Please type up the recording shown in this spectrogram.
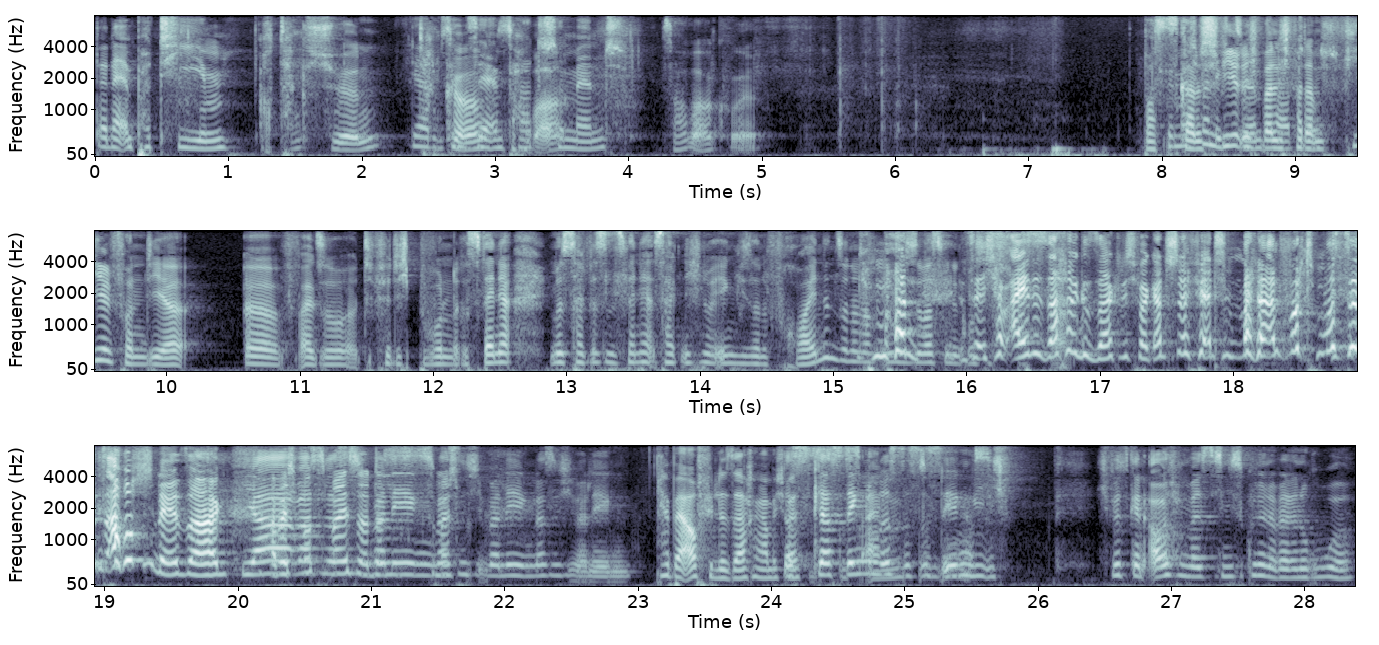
Deine Empathie. Ach, danke schön. Ja, du bist Danke. ein sehr empathischer. Mensch. Sauber, cool. Boah, es ist gerade schwierig, weil ich verdammt viel von dir, äh, also für dich bewundere. Svenja, ihr müsst halt wissen, Svenja ist halt nicht nur irgendwie so eine Freundin, sondern auch irgendwie sowas wie eine Also große ich habe eine Sache gesagt und ich war ganz schnell fertig mit meiner Antwort. Du musst jetzt auch schnell sagen. Ja, aber ich muss, lass mich das ist überlegen, lass mich überlegen, lass mich überlegen. ich habe ja auch viele Sachen, aber ich Das, weiß, das dass Ding ist, das ist irgendwie, ich, ich würde es gerne aussprechen, weil es nicht so cool finde, aber deine Ruhe.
